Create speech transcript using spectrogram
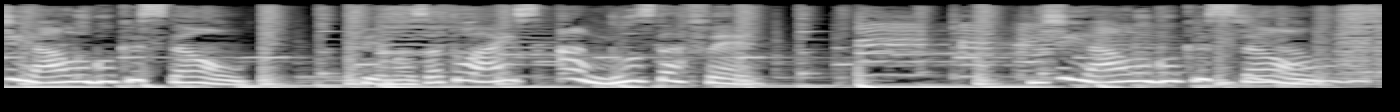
Diálogo Cristão. Temas atuais à luz da fé. Diálogo Cristão. Diálogo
